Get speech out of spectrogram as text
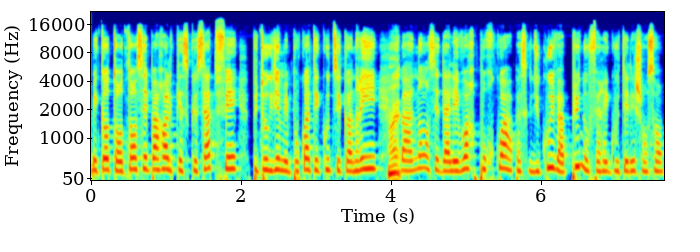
Mais quand tu entends ses paroles, qu'est-ce que ça te fait? Plutôt que de dire, mais pourquoi t'écoutes ces conneries? Ouais. Bah non, c'est d'aller voir pourquoi. Parce que du coup, il va plus nous faire écouter les chansons.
